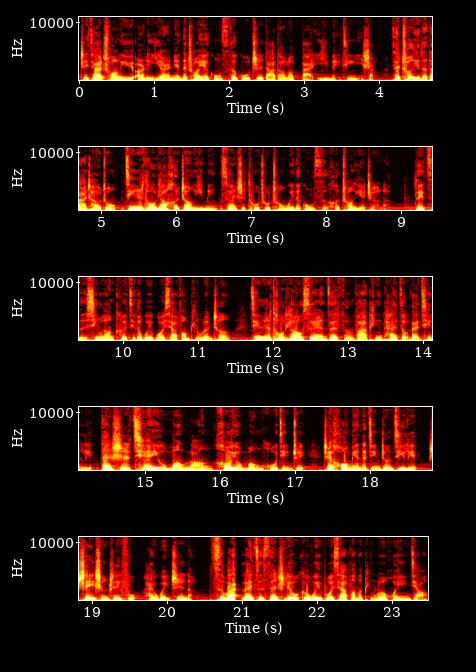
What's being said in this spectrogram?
这家创立于二零一二年的创业公司的估值达到了百亿美金以上。在创业的大潮中，今日头条和张一鸣算是突出重围的公司和创业者了。对此，新浪科技的微博下方评论称：“今日头条虽然在分发平台走在前列，但是前有猛狼，后有猛虎紧追，这后面的竞争激烈，谁胜谁负还未知呢。”此外，来自三十六氪微博下方的评论回应讲：“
